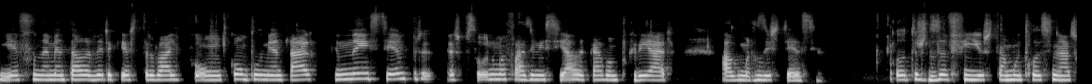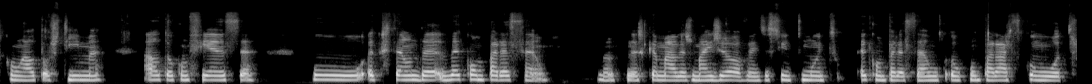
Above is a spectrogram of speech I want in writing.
E é fundamental haver aqui este trabalho com, complementar, que nem sempre as pessoas numa fase inicial acabam por criar alguma resistência. Outros desafios estão muito relacionados com a autoestima, a autoconfiança, o, a questão da, da comparação. Nas camadas mais jovens eu sinto muito a comparação ou comparar-se com o outro.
